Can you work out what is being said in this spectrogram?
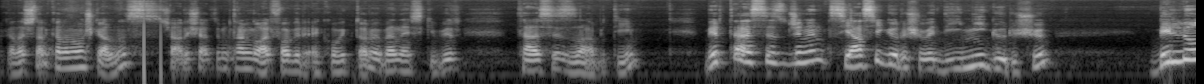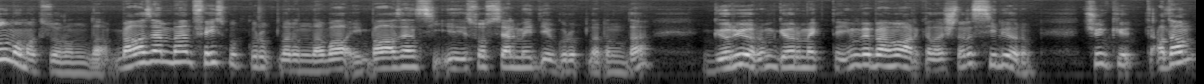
Arkadaşlar kanalıma hoş geldiniz. Çağrı işaretim Tango Alfa 1 Eko Victor ve ben eski bir telsiz zabitiyim. Bir telsizcinin siyasi görüşü ve dini görüşü belli olmamak zorunda. Bazen ben Facebook gruplarında, ba- bazen e, sosyal medya gruplarında görüyorum, görmekteyim ve ben o arkadaşları siliyorum. Çünkü adam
